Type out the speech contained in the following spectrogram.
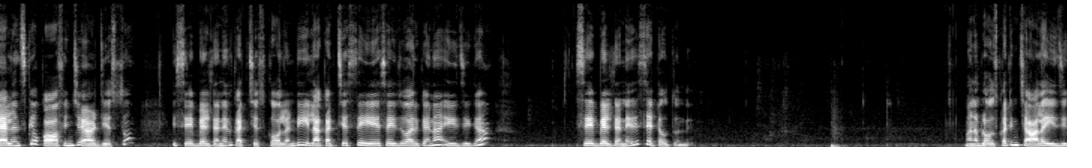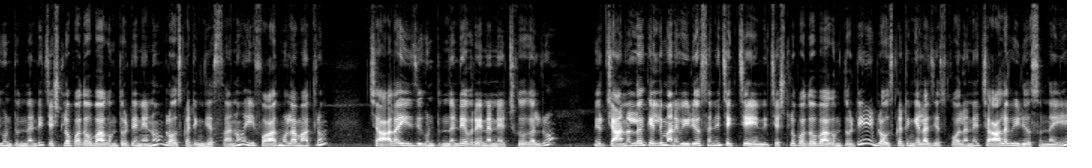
బ్యాలెన్స్కి ఒక హాఫ్ ఇంచ్ యాడ్ చేస్తూ ఈ సేఫ్ బెల్ట్ అనేది కట్ చేసుకోవాలండి. ఇలా కట్ చేస్తే ఏ సైజు వారికైనా ఈజీగా సేఫ్ బెల్ట్ అనేది సెట్ అవుతుంది. మన బ్లౌజ్ కటింగ్ చాలా ఈజీగా ఉంటుందండి. చెస్ట్లో పదవ భాగంతో నేను బ్లౌజ్ కటింగ్ చేస్తాను. ఈ ఫార్ములా మాత్రం చాలా ఈజీగా ఉంటుందండి. ఎవరైనా నేర్చుకోగలరు. మీరు ఛానల్లోకి వెళ్ళి మన వీడియోస్ అన్ని చెక్ చేయండి. చెస్ట్లో పదో భాగంతో బ్లౌజ్ కటింగ్ ఎలా చేసుకోవాలనే చాలా వీడియోస్ ఉన్నాయి.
